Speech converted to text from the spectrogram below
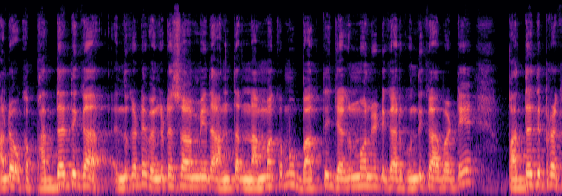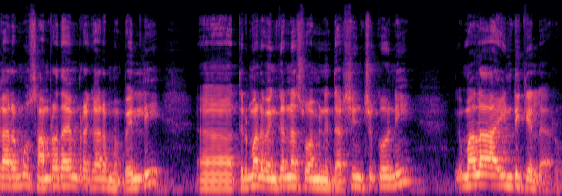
అంటే ఒక పద్ధతిగా ఎందుకంటే వెంకటస్వామి మీద అంత నమ్మకము భక్తి జగన్మోహన్ రెడ్డి గారికి ఉంది కాబట్టి పద్ధతి ప్రకారము సాంప్రదాయం ప్రకారం వెళ్ళి తిరుమల వెంకన్న స్వామిని దర్శించుకొని మళ్ళా ఇంటికి వెళ్ళారు.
